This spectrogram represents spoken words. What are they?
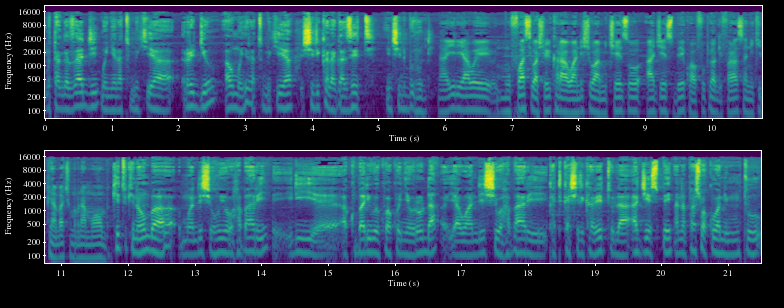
mtangazaji mwenye anatumikia redio au mwenye anatumikia shirika la gazeti nchini Burundi. Na ili awe mfuasi wa shirika la waandishi wa michezo AJSB kwa ufupi wa Kifaransa, ni kipi ambacho mnamwomba? Kitu kinaomba mwandishi huyo habari ili eh, akubaliwe kuwa kwenye orodha ya waandishi wa habari katika shirika letu la AGSP anapaswa kuwa ni mtu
